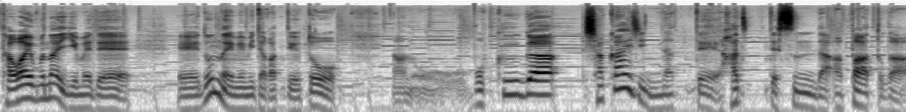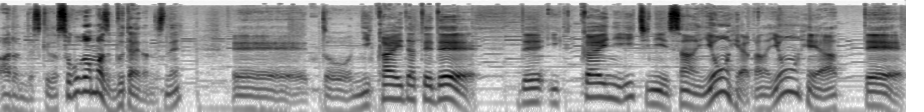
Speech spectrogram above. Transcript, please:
たわいもない夢で、えー、どんな夢見たかっていうと、あの僕が社会人になって初めて住んだアパートがあるんですけど、そこがまず舞台なんですね。えー、っと、2階建てで、で、1階に1、2、3、4部屋かな ?4 部屋あって、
